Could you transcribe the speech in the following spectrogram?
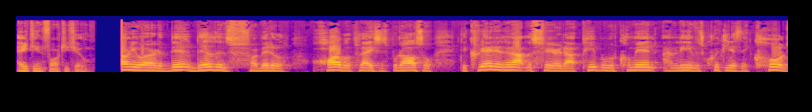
1842. Not only were the buildings formidable, horrible places, but also they created an atmosphere that people would come in and leave as quickly as they could.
